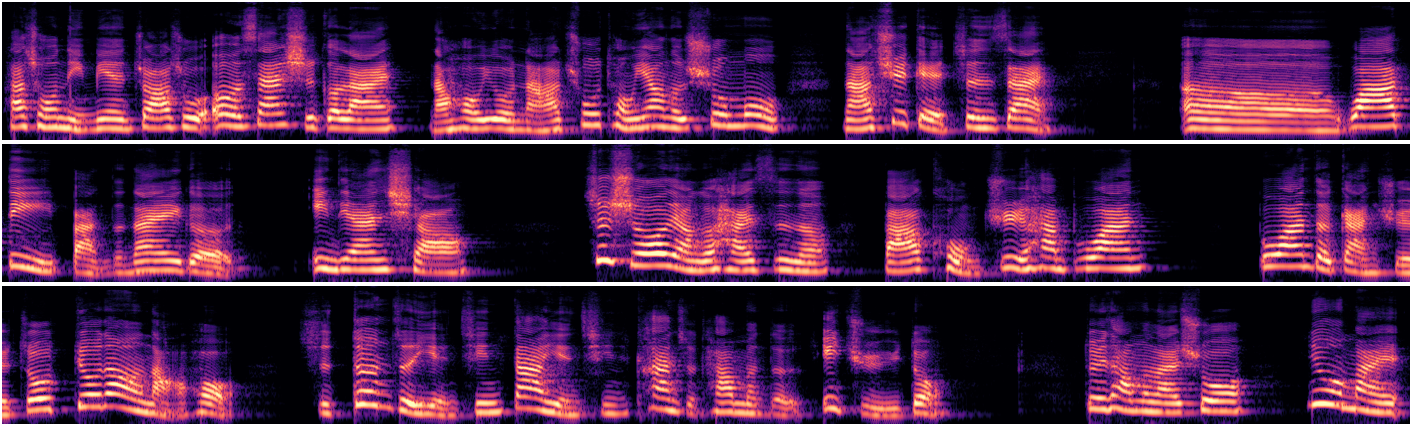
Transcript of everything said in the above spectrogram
他从里面抓住二三十个来，然后又拿出同样的数目，拿去给正在呃挖地板的那一个印第安桥。这时候，两个孩子呢，把恐惧和不安、不安的感觉都丢到了脑后，只瞪着眼睛，大眼睛看着他们的一举一动。对他们来说，六百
